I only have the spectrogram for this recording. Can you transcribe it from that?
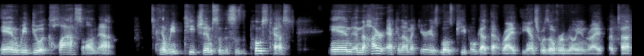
And we'd do a class on that and we'd teach them. So this is the post test. And in the higher economic areas, most people got that right. The answer was over a million, right? But uh,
